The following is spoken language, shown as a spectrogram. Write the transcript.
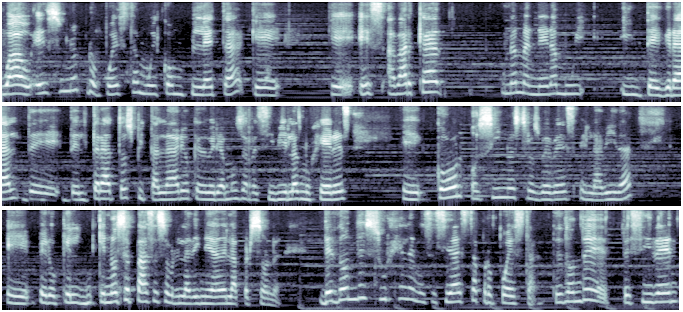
Wow, es una propuesta muy completa que, es, abarca una manera muy integral del trato hospitalario que deberíamos de recibir las mujeres eh, con o sin nuestros bebés en la vida, eh, pero que, que no se pase sobre la dignidad de la persona. ¿De dónde surge la necesidad de esta propuesta? ¿De dónde deciden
